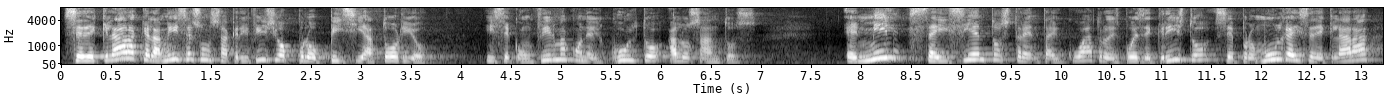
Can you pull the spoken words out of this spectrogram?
se declara que la misa es un sacrificio propiciatorio y se confirma con el culto a los santos. En 1634 después de Cristo se promulga y se declara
